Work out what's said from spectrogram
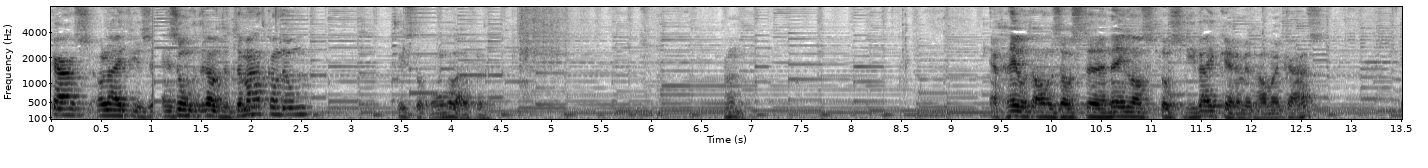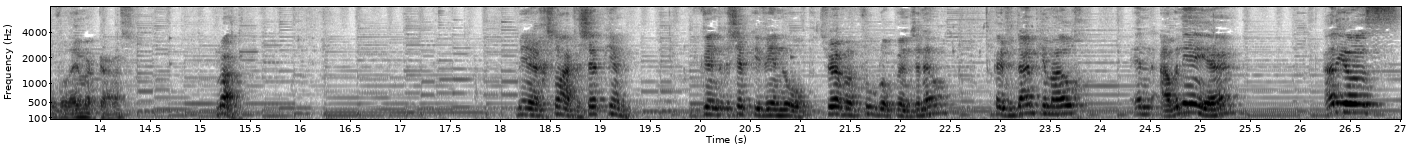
kaas, olijfjes en zongedroogde tomaat kan doen, is toch ongelooflijk. Hm. Echt heel wat anders dan de Nederlandse tosti die wij kennen met ham en kaas. Of alleen maar kaas. Nou. Weer een geslaagd receptje. Je kunt het receptje vinden op travelfoodblog.nl. Geef een duimpje omhoog en abonneer je. Adios!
